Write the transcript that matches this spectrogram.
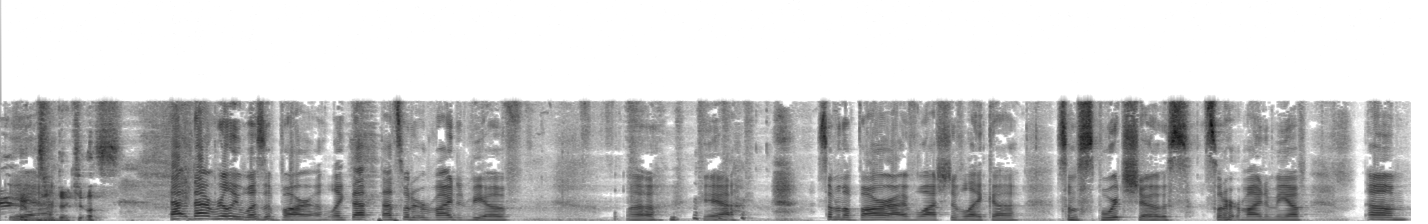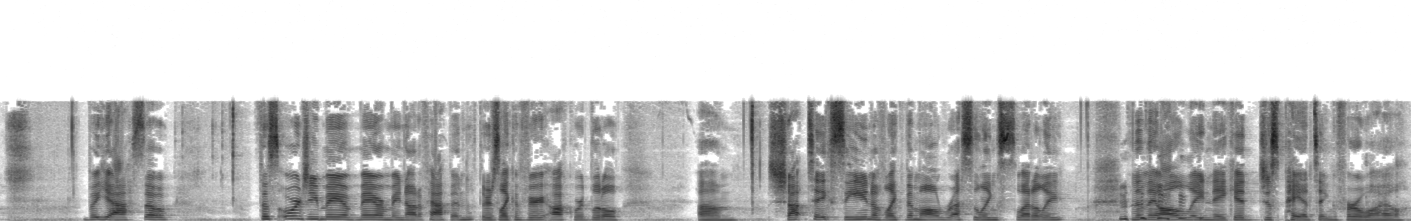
it was ridiculous. That that really was a bara. Like that. That's what it reminded me of. Uh, yeah. Some of the bara I've watched of like uh, some sports shows. That's what it reminded me of. Um, but yeah, so this orgy may may or may not have happened. There's like a very awkward little um, shot take scene of like them all wrestling sweatily, and then they all lay naked, just panting for a while,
